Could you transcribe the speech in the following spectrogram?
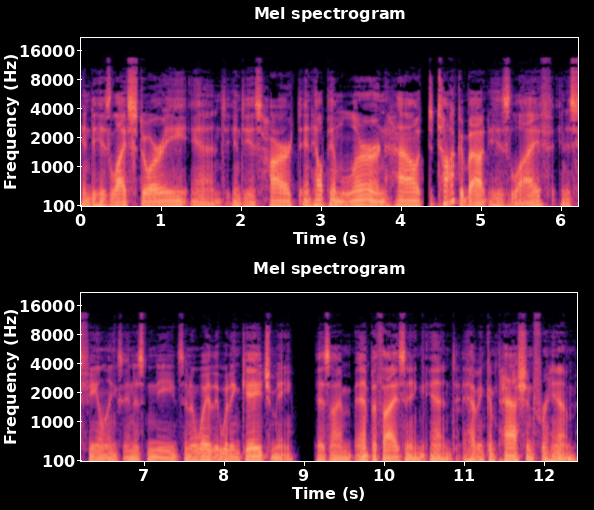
into his life story and into his heart, and help him learn how to talk about his life and his feelings and his needs in a way that would engage me as I'm empathizing and having compassion for him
